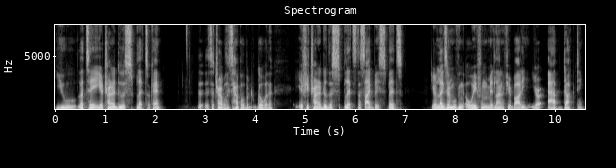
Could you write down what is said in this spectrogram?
you, let's say you're trying to do the splits, okay? It's a terrible example, but go with it. If you're trying to do the splits, the side base splits, your legs are moving away from the midline of your body. You're abducting.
